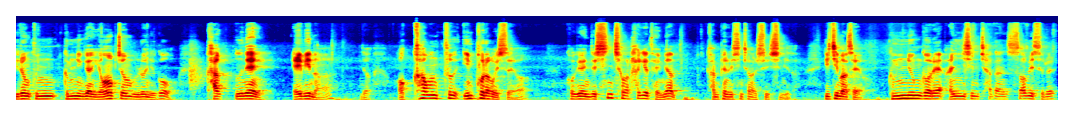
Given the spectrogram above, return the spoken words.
이런 금, 금융기관 영업점은 물론이고 각 은행 앱이나 어카운트 인포라고 있어요. 거기에 이제 신청을 하게 되면 간편을 신청할 수 있습니다. 잊지 마세요. 금융거래 안심 차단 서비스를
